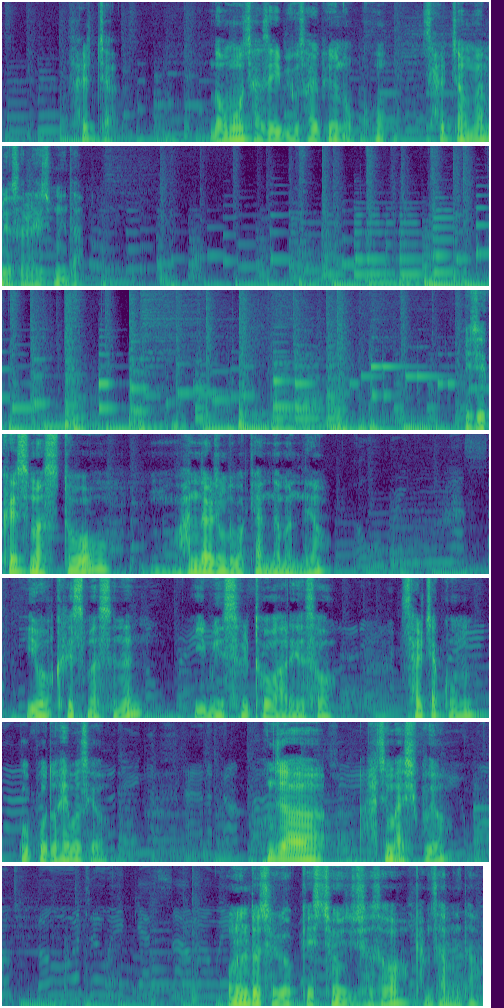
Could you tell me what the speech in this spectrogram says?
살짝 너무 자세히 묘사할 필요는 없고 살짝만 묘사를 해줍니다. 이제 크리스마스도 한 달 정도밖에 안 남았네요. 이번 크리스마스는 이 미슬토 아래에서 살짝쿵 뽀뽀도 해보세요. 혼자 하지 마시고요. 오늘도 즐겁게 시청해주셔서 감사합니다.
